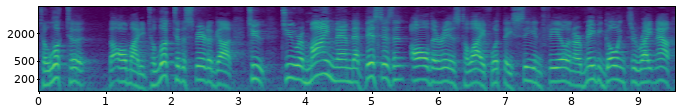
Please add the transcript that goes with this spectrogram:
to look to the Almighty, to look to the Spirit of God, to, to remind them that this isn't all there is to life, what they see and feel and are maybe going through right now,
